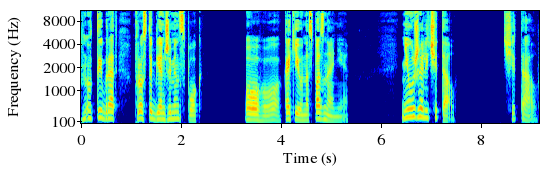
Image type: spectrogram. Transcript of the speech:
Ну ты, брат, просто Бенджамин Спок. Ого, какие у нас познания. Неужели читал? Читал,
